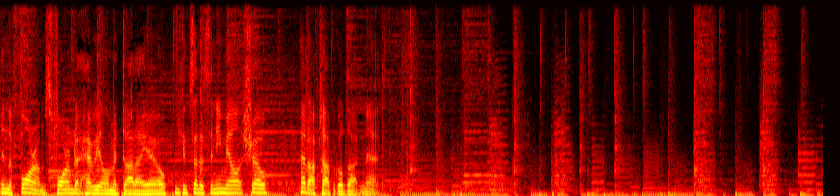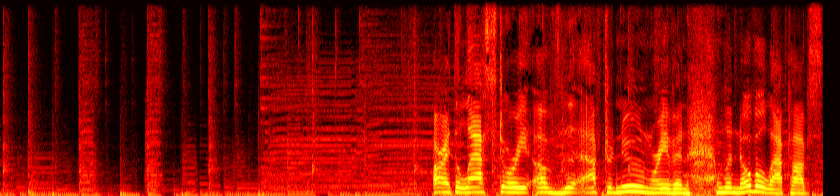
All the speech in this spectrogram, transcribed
in the forums, forum.heavyelement.io. You can send us an email at show at offtopical.net. All right, the last story of the afternoon, Raven. Lenovo laptops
